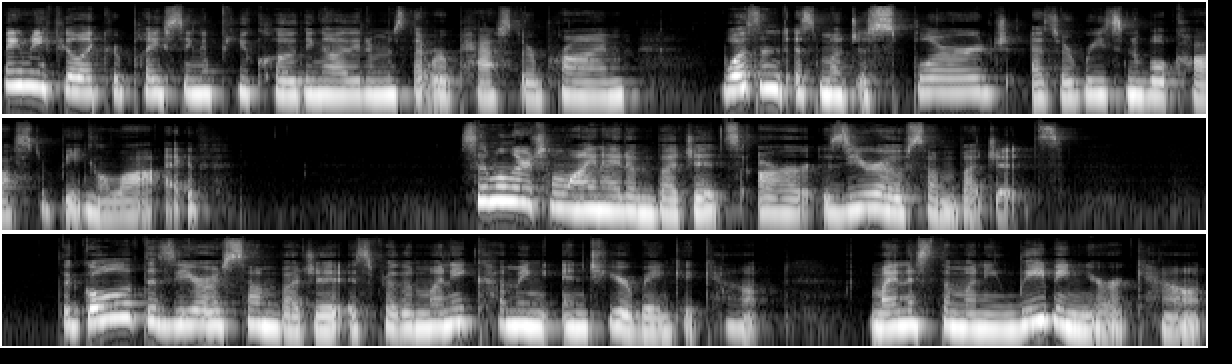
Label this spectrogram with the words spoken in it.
made me feel like replacing a few clothing items that were past their prime wasn't as much a splurge as a reasonable cost of being alive. Similar to line item budgets are zero sum budgets. The goal of the zero sum budget is for the money coming into your bank account minus the money leaving your account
